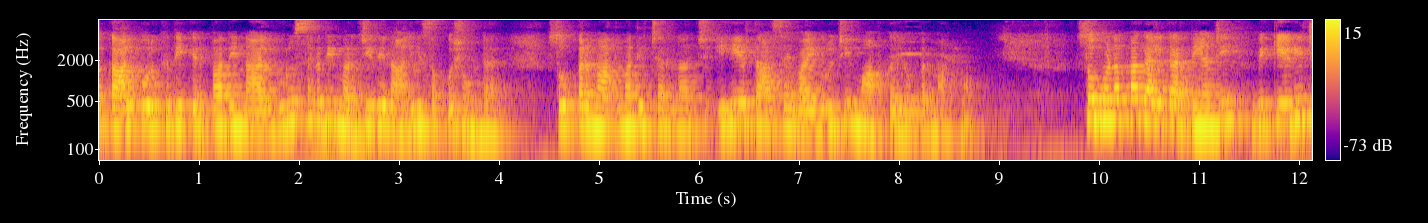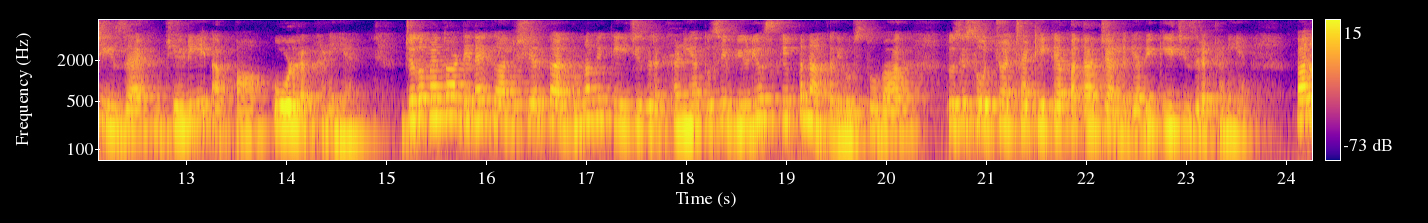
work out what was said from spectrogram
ਅਕਾਲ ਪੁਰਖ ਦੀ ਕਿਰਪਾ ਦੇ ਨਾਲ, ਗੁਰੂ ਸਿੰਘ ਦੀ ਮਰਜ਼ੀ ਦੇ ਨਾਲ ਹੀ ਸਭ ਕੁਝ ਹੁੰਦਾ ਹੈ। ਸੋ ਪਰਮਾਤਮਾ ਦੇ ਚਰਨਾਂ 'ਚ ਇਹੀ ਅਰਦਾਸ ਹੈ, ਵਾਹਿਗੁਰੂ ਜੀ, ਮਾਫ ਕਰਿਓ ਪਰਮਾਤਮਾ। ਸੋ ਹੁਣ ਆਪਾਂ ਗੱਲ ਕਰਦੇ ਹਾਂ ਜੀ ਵੀ ਕਿਹੜੀ ਚੀਜ਼ ਹੈ ਜਿਹੜੀ ਆਪਾਂ ਕੋਲ ਰੱਖਣੀ ਹੈ। ਜਦੋਂ ਮੈਂ ਤੁਹਾਡੇ ਨਾਲ ਇਹ ਗੱਲ ਸ਼ੇਅਰ ਕਰ ਦੂੰ ਨਾ ਵੀ ਕੀ ਚੀਜ਼ ਰੱਖਣੀ ਆ, ਤੁਸੀਂ ਵੀਡੀਓ ਸਕਿਪ ਨਾ ਕਰਿਓ ਉਸ ਤੋਂ ਬਾਅਦ। ਤੁਸੀਂ ਸੋਚੋ, ਅੱਛਾ ਠੀਕ ਹੈ, ਪਤਾ ਚੱਲ ਗਿਆ ਵੀ ਕੀ ਚੀਜ਼ ਰੱਖਣੀ ਹੈ। ਪਰ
